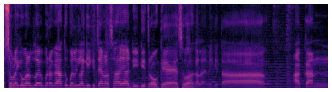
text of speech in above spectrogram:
Assalamualaikum warahmatullahi wabarakatuh. Balik lagi ke channel saya di Ditroges Wah kali ini kita akan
